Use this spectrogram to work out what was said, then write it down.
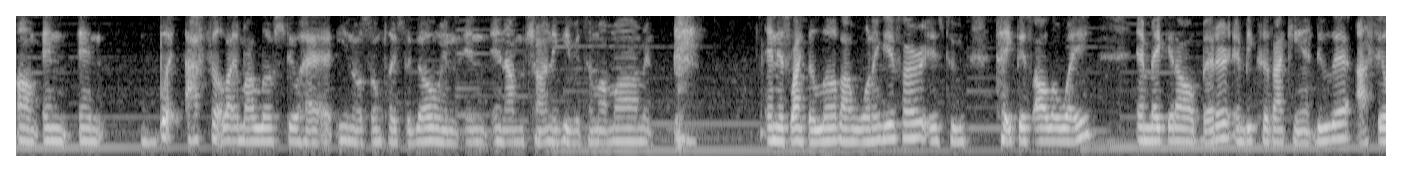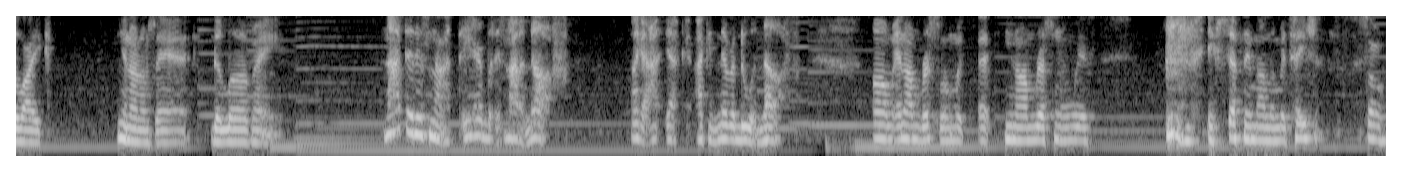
Um and and but I felt like my love still had, you know, some place to go and and and I'm trying to give it to my mom and And it's like the love I want to give her is to take this all away and make it all better. And because I can't do that, I feel like, you know what I'm saying? The love ain't. Not that it's not there, but it's not enough. Like I, I, I can never do enough. Um, and I'm wrestling with that. You know, I'm wrestling with accepting my limitations. So,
